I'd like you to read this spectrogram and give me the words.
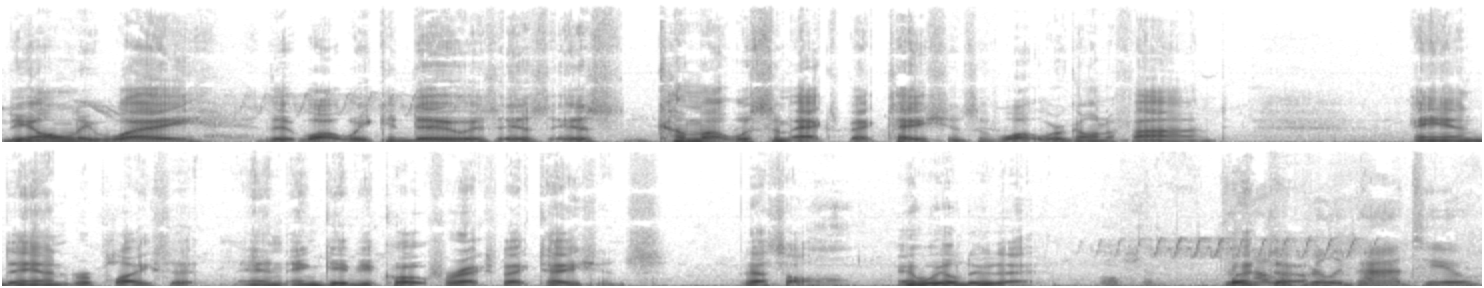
the only way that what we can do is is is come up with some expectations of what we're going to find and then replace it and and give you a quote for expectations. That's all. And we'll do that. Okay. Does But, that look uh, really bad to you?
